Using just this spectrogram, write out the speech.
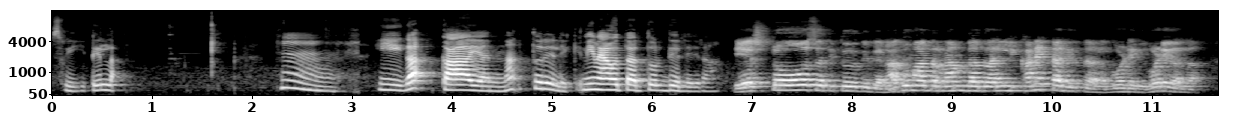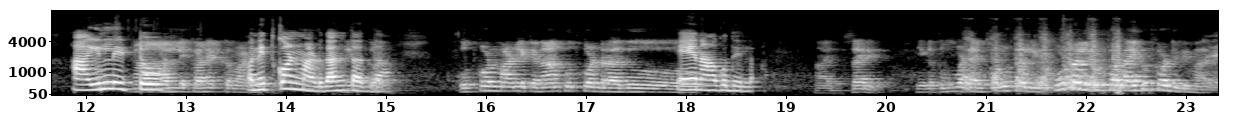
ಸ್ವೀಟ್ ಇಲ್ಲ. ಹ್ಞೂ ಈಗ ಕಾಯನ್ನ ತುರಿಲಿಕ್ಕೆ. ನೀವು ಯಾವತ್ತಾರು ತುರಿದಿದ್ದೀರಾ? ಎಷ್ಟೋ ಸತಿ ತುರಿದಿದ್ದೇನೆ. ಅದು ಮಾತ್ರ ನಮ್ದು ಅದು ಅಲ್ಲಿ ಕನೆಕ್ಟ್ ಆಗಿರ್ತಲ್ಲ ಗೋಡೆಗೆ ಗೋಡೆಗಲ್ಲ. ಆ ಇಲ್ಲಿಟ್ಟು ಹಾ, ಅಲ್ಲಿ ಕನೆಕ್ಟ್ ಮಾಡಿ. ನಿತ್ಕೊಂಡು ಮಾಡುದು ಅಂತದ್ದ? ಕುತ್ಕೊಂಡ್ ಮಾಡ್ಲಿಕ್ಕೆ ನಾನು ಕುತ್ಕೊಂಡ್ರೆ ಅದು ಏನಾಗುದಿಲ್ಲ. ಆಯ್ತು ಸರಿ. ಈಗ ತುಂಬಾ ಟೈಮ್ ಸ್ಕೂಟ್ರಲ್ಲಿ ಸ್ಕೂಟ್ರಲ್ಲಿ ಕುತ್ಕೊಂಡು ಐ ಕುತ್ಕೊಂಡಿದ್ದೀನಿ ಮಾರೆ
